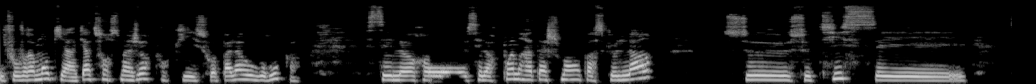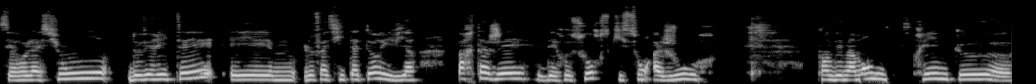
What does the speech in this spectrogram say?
il faut vraiment qu'il y ait un cas de force majeure pour qu'ils soient pas là au groupe. C'est leur euh, c'est leur point de rattachement parce que là se se tissent ces relations de vérité et euh, le facilitateur il vient partager des ressources qui sont à jour. Quand des mamans nous expriment que euh,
